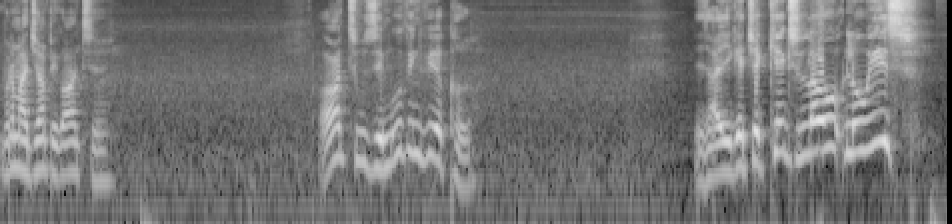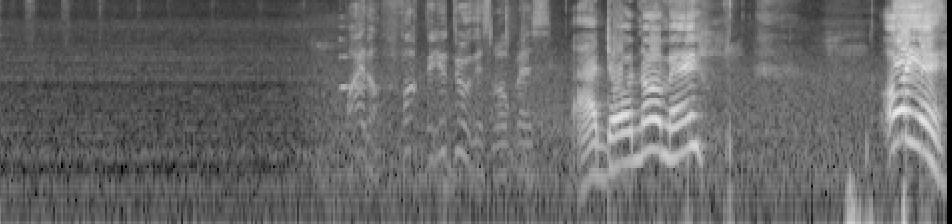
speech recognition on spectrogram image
What am I jumping onto? Onto the moving vehicle. This is how you get your kicks low, Luis. Why the fuck do you do this, Lopez? I don't know, man. Oh yeah.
